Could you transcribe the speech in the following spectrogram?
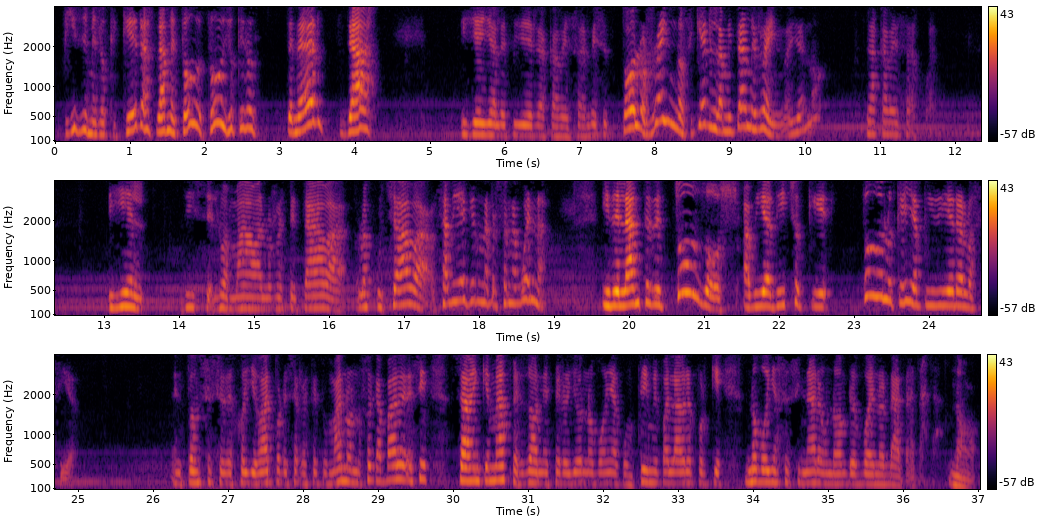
Pídeme lo que quieras, dame todo, todo, yo quiero tener ya. Y ella le pide la cabeza, le dice, todos los reinos, si quieres la mitad de mi reino. Y ella no, la cabeza de Juan. Y él dice, lo amaba, lo respetaba, lo escuchaba, sabía que era una persona buena. Y delante de todos había dicho que todo lo que ella pidiera lo hacía. Entonces se dejó llevar por ese respeto humano, no fue capaz de decir, saben qué más, perdone, pero yo no voy a cumplir mi palabra porque no voy a asesinar a un hombre bueno, nada, nada. No,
